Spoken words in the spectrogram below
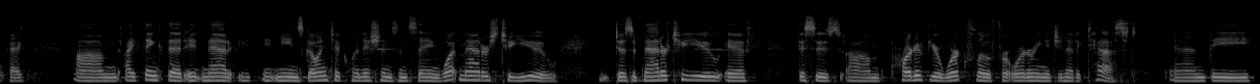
okay? Um, I think that it matter, it, it means going to clinicians and saying, what matters to you? Does it matter to you if this is um, part of your workflow for ordering a genetic test? And the,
